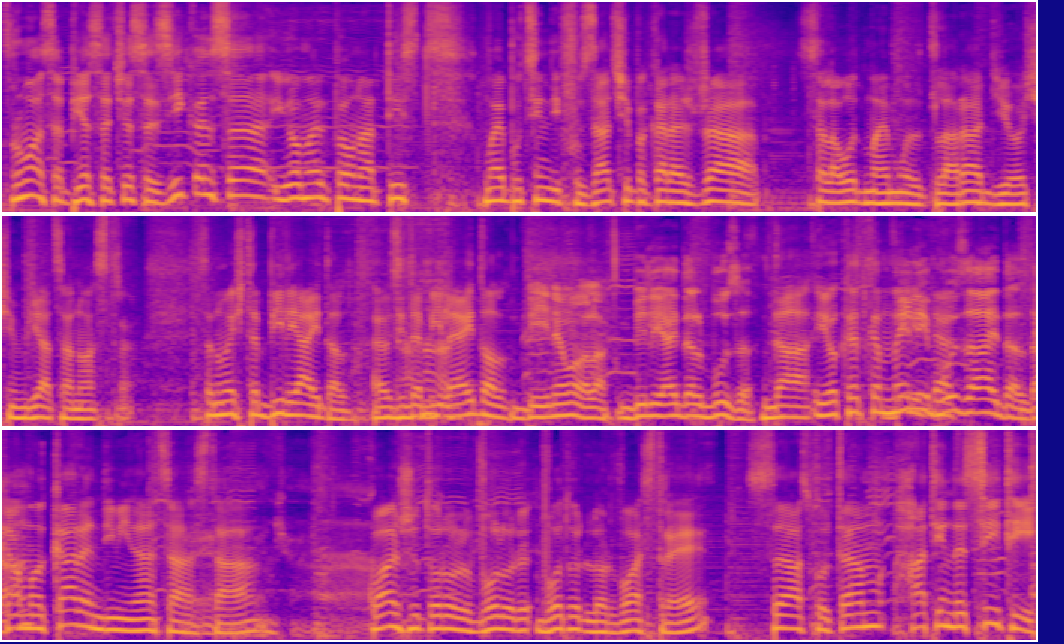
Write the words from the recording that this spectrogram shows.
frumoasă piesă, ce să zic, însă eu merg pe un artist mai puțin difuzat și pe care aș vrea să-l aud mai mult la radio și în viața noastră. Se numește Billy Idol. Ai auzit Aha. de Billy Idol? Bine, mă, la Billy Idol Buză. Da, eu cred că merită Billy Buză Idol, da? ca măcar în dimineața asta, cu ajutorul voturilor voastre, să ascultăm Hot in the City.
